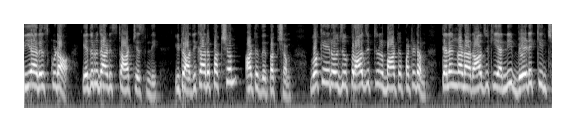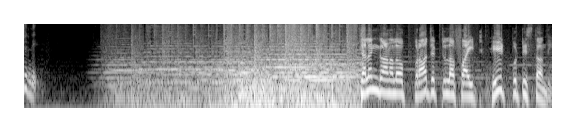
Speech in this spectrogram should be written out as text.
బీఆర్ఎస్ కూడా ఎదురుదాడి స్టార్ట్ చేసింది. ఇటు అధికార పక్షం అటు విపక్షం. ఒకే రోజు ప్రాజెక్టుల బాట పట్టడం తెలంగాణ రాజకీయాన్ని వేడెక్కించింది. తెలంగాణలో ప్రాజెక్టుల ఫైట్ హీట్ పుట్టిస్తోంది.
